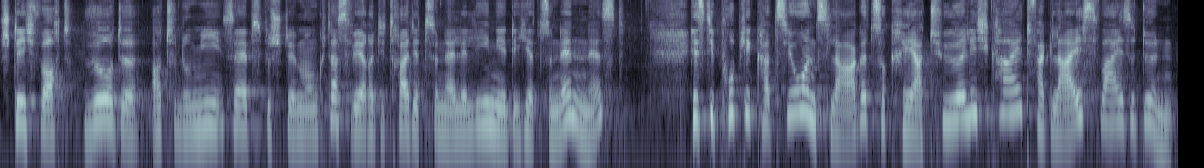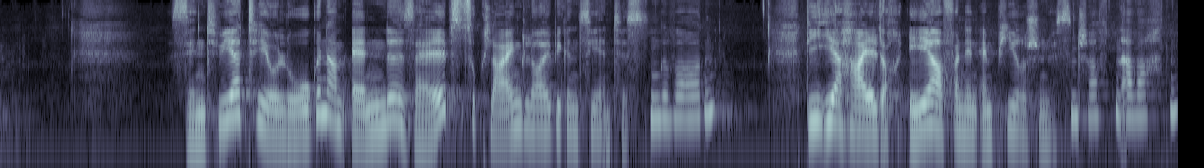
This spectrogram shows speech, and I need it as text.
Stichwort Würde, Autonomie, Selbstbestimmung, das wäre die traditionelle Linie, die hier zu nennen ist, ist die Publikationslage zur Kreatürlichkeit vergleichsweise dünn. Sind wir Theologen am Ende selbst zu kleingläubigen Scientisten geworden, die ihr Heil doch eher von den empirischen Wissenschaften erwarten?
